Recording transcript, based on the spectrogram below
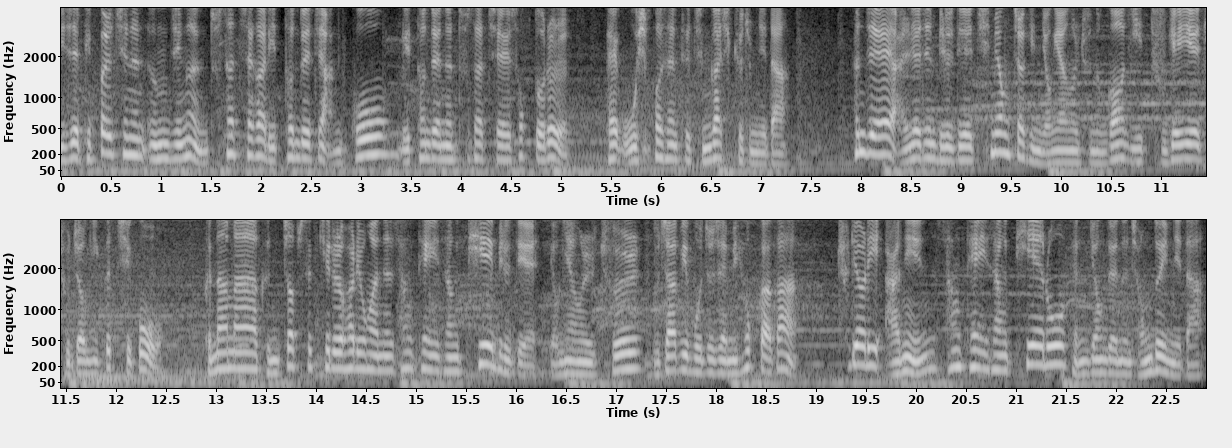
이제 빗발치는 응징은 투사체가 리턴되지 않고 리턴되는 투사체의 속도를 150% 증가시켜줍니다. 현재 알려진 빌드에 치명적인 영향을 주는 건 이 두 개의 조정이 끝이고 그나마 근접 스킬을 활용하는 상태 이상 피해 빌드에 영향을 줄 무자비 보조잼의 효과가 출혈이 아닌 상태 이상 피해로 변경되는 정도입니다.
